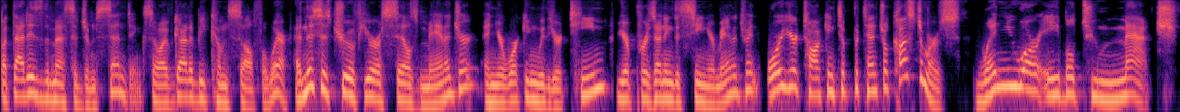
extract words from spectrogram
but that is the message I'm sending. So I've got to become self aware. And this is true if you're a sales manager and you're working with your team, you're presenting to senior management, or you're talking to potential customers. When you are able to match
